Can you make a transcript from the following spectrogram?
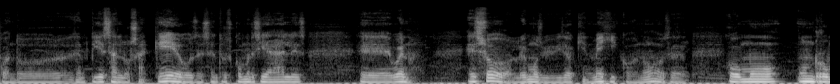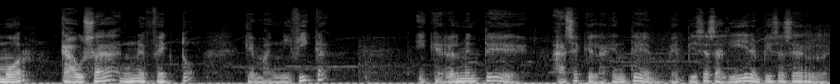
cuando empiezan los saqueos de centros comerciales, eh, bueno, eso lo hemos vivido aquí en México, ¿no? O sea, como un rumor causa un efecto que magnifica y que realmente hace que la gente empiece a salir, empiece a hacer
